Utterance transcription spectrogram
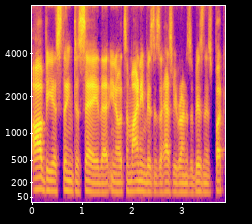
obvious thing to say that, you know, it's a mining business that has to be run as a business. But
